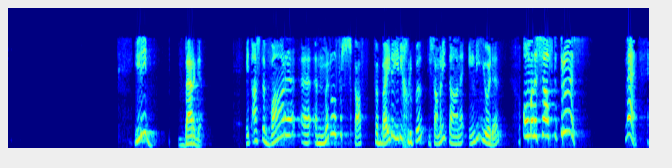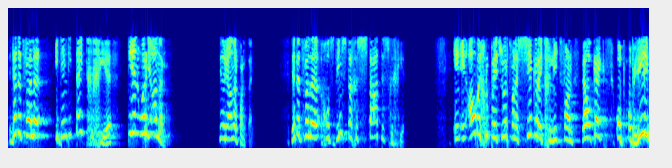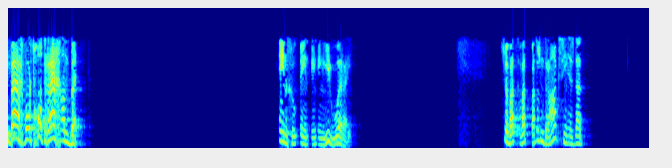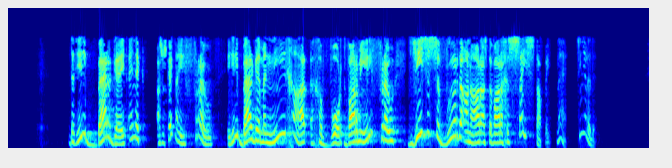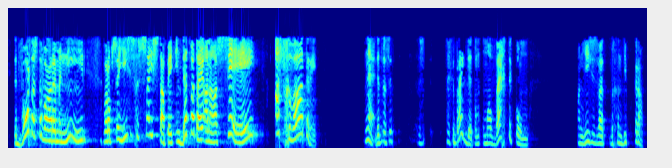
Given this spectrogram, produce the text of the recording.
Hierdie berge het as te ware 'n uh, 'n middel verskaf vir beide hierdie groepe, die Samaritane en die Jode, om hulle self te troos. Né? Nee, dit het vir hulle identiteit gegee teenoor die ander. Teenoor die ander party. Dit het vir hulle godsdienstige status gegee. En en albei groepe het soort van 'n sekerheid geniet van, wel kyk, op op hierdie berg word God reg aanbid. En en en, en hier hoor hy. So wat wat wat ons moet raak sien is dat dat hierdie berge uiteindelik as ons kyk na hierdie vrou, het hierdie berge 'n manier geword waarmee hierdie vrou Jesus se woorde aan haar as te ware gesy stap het, né? Nee, sien julle dit? Dit word as te ware 'n manier waarop sy Jesus gesy stap het en dit wat hy aan haar sê afgewater het. Nee, dit was dit sy gebruik dit om om al weg te kom van Jesus wat begin diep krap.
